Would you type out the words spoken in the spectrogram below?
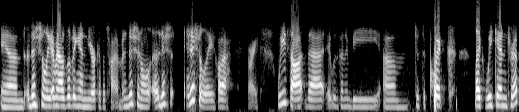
And initially, I mean, I was living in New York at the time. And initial, initially, initially uh, sorry, we thought that it was going to be um, just a quick, like weekend trip.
